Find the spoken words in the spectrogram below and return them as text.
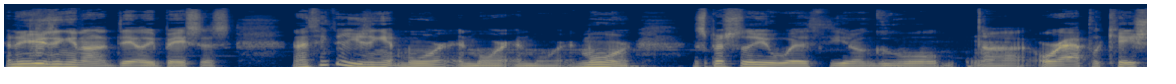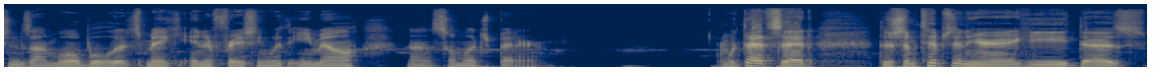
and they're using it on a daily basis. And I think they're using it more and more and more and more, especially with you know Google uh, or applications on mobile. Let's make interfacing with email uh, so much better. With that said, there's some tips in here he does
